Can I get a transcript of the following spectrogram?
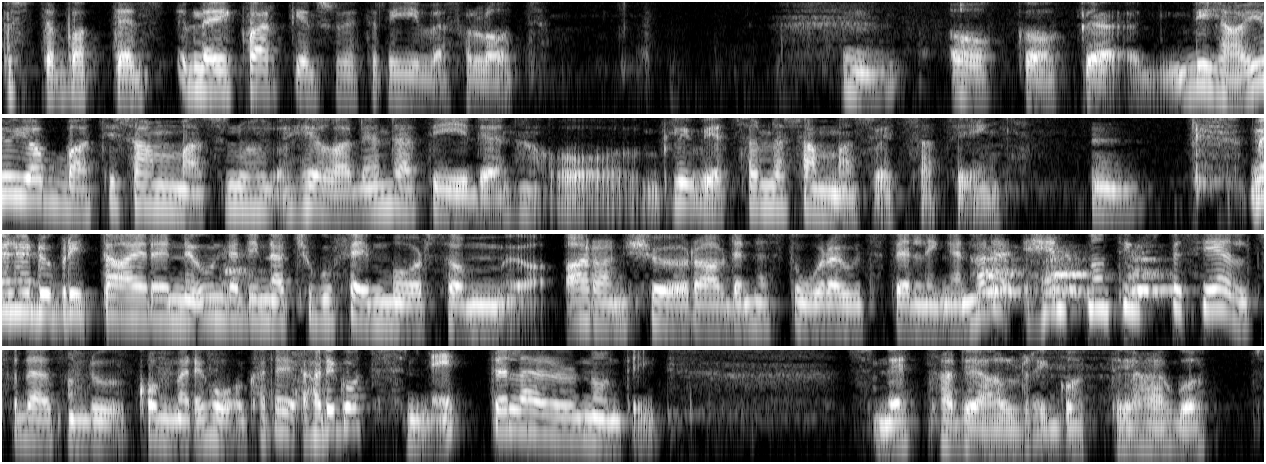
Österbottens, nej Kvarkens retriever, förlåt. Mm. Och, och eh, de har ju jobbat tillsammans nu hela den här tiden och blivit ett sådant sammansvetsat gäng. Mm. Men hur du Britta Airen under dina 25 år som arrangör av den här stora utställningen, har det hänt någonting speciellt sådär som du kommer ihåg? Har det, har det gått snett eller någonting? Snett har det aldrig gått. Det har gått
